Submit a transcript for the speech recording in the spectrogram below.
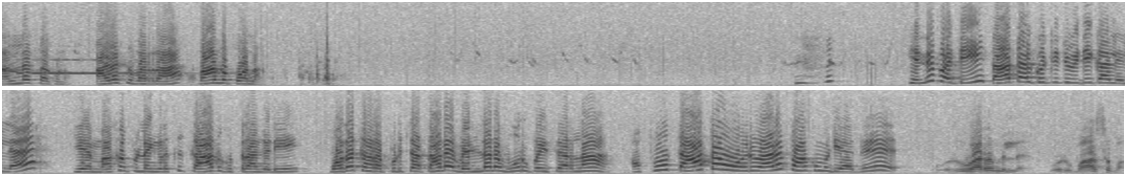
நல்ல சகுனம். அழகு வர்றா? வாங்க போலாம். என்ன பாட்டி? தாத்தா கூட்டிட்டு விடிய காலையில? என் மக பிள்ளைங்களுக்கு காது குத்துறாங்கடி. முதக்கார பிடிச்சா தானே வெள்ளன ஊரு போய் சேரலாம். அப்போ தாத்தா ஒரு வாரம் பார்க்க முடியாது? ஒரு வாரம் இல்ல ஒரு மாசமா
